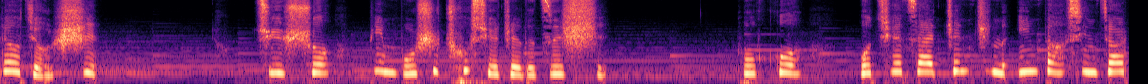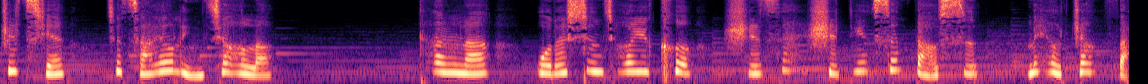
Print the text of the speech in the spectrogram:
六九式，据说并不是初学者的姿势。不过我却在真正的阴道性交之前就早有领教了。看来。我的性教育课实在是颠三倒四，没有章法。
